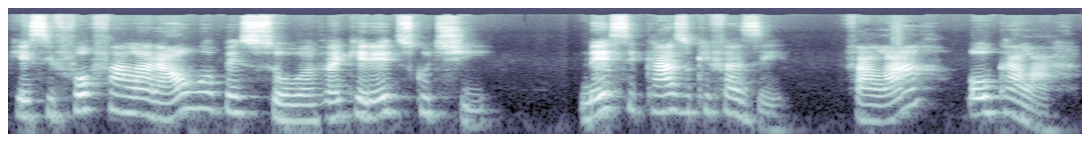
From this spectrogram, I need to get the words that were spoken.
que se for falar algo a pessoa vai querer discutir, nesse caso o que fazer? Falar ou calar?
